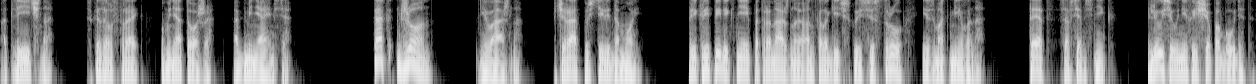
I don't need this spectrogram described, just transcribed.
Отлично, сказал Страйк. У меня тоже. Обменяемся. Как Джон? Неважно. Вчера отпустили домой. Прикрепили к ней патронажную онкологическую сестру из Макмиллана. Тед совсем сник. Люси у них еще побудет.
